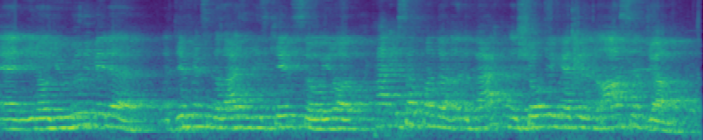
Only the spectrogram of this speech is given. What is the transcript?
And you know, you really made a, a difference in the lives of these kids. So, you know, pat yourself on the, on the back, on the shoulder. You guys did an awesome job.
